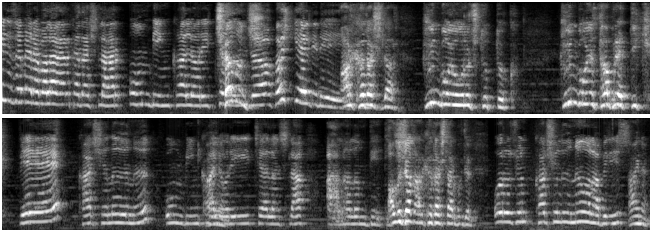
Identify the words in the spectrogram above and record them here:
Hepinize merhabalar arkadaşlar. 10.000 kalori Challenge. challenge'a hoş geldiniz. Arkadaşlar gün boyu oruç tuttuk. Gün boyu sabrettik. Ve karşılığını 10.000 kalori challenge'la alalım dedik. Alacağız arkadaşlar bugün. Orucun karşılığı ne olabilir? Aynen.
